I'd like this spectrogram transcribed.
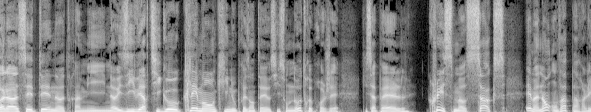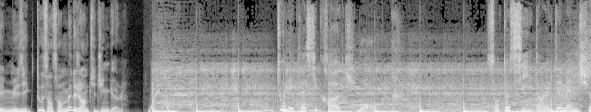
Voilà, c'était notre ami Noisy Vertigo Clément qui nous présentait aussi son autre projet qui s'appelle Christmas Socks. Et maintenant, on va parler musique tous ensemble, mais déjà un petit jingle. Tous les classiques rock sont aussi dans le Demen Show.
